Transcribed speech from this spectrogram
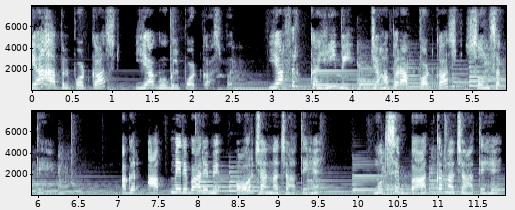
या एप्पल पॉडकास्ट या गूगल पॉडकास्ट पर या फिर कहीं भी जहाँ पर आप पॉडकास्ट सुन सकते हैं। अगर आप मेरे बारे में और जानना चाहते हैं, मुझसे बात करना चाहते हैं,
